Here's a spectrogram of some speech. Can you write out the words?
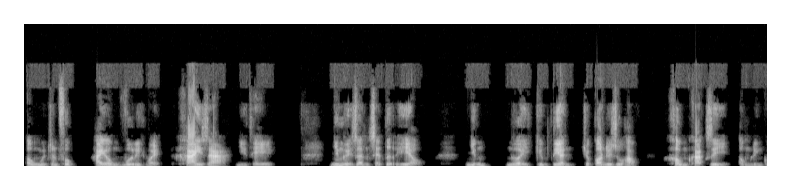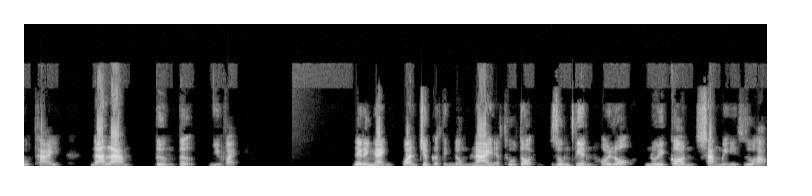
ông Nguyễn Xuân Phúc hay ông Vương Đình Huệ khai ra như thế. Nhưng người dân sẽ tự hiểu những người kiếm tiền cho con đi du học không khác gì ông Đinh Quốc Thái đã làm tương tự như vậy. Đây là hình ảnh quan chức ở tỉnh Đồng Nai đã thú tội dùng tiền hối lộ nuôi con sang Mỹ du học.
